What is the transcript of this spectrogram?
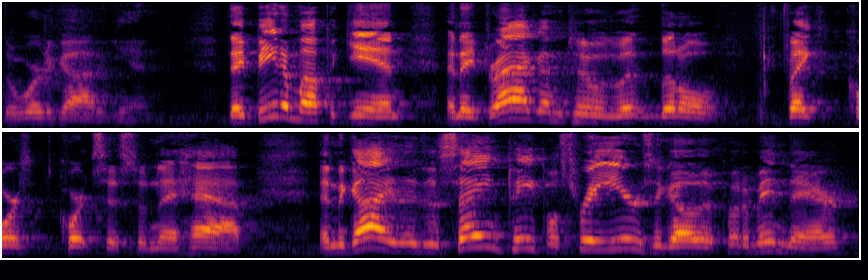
the Word of God again. They beat him up again and they drag him to a little fake court, court system they have. And the guy, the same people three years ago that put him in there,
